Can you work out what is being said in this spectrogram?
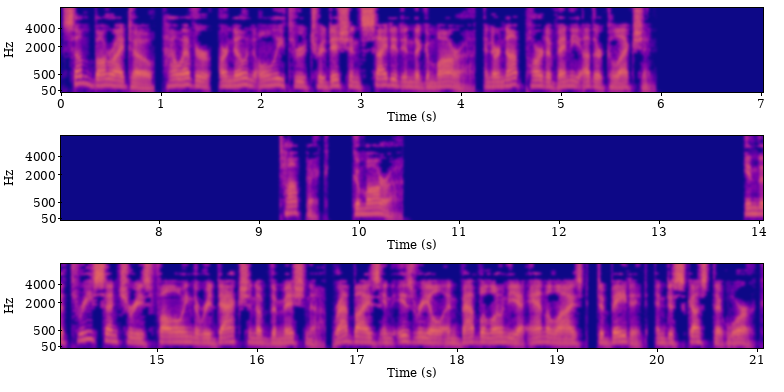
Some Baraito, however, are known only through traditions cited in the Gemara, and are not part of any other collection. Gemara In the three centuries following the redaction of the Mishnah, rabbis in Israel and Babylonia analyzed, debated, and discussed that work.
